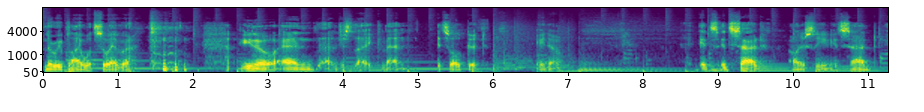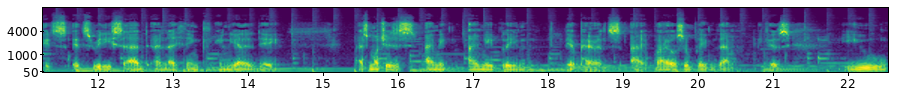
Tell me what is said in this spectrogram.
No reply whatsoever. You know and i'm just like man it's all good you know. It's it's sad honestly. It's sad. It's it's really sad and i think in the end of the day as much as i may i may blame their parents i i also blame them because you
